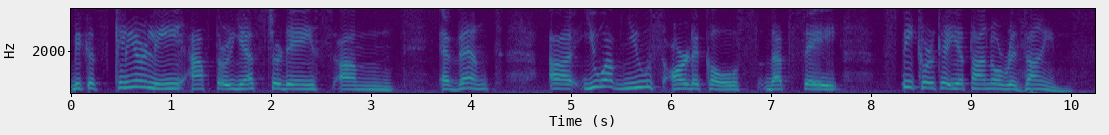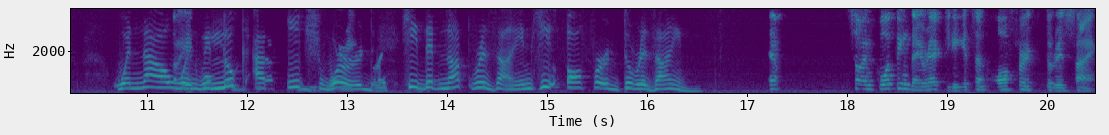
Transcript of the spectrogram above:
Because clearly, after yesterday's um, event, uh, you have news articles that say Speaker Cayetano resigns. When now, when we look at each word, he did not resign, he offered to resign. Yep. So I'm quoting directly, it's an offer to resign.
